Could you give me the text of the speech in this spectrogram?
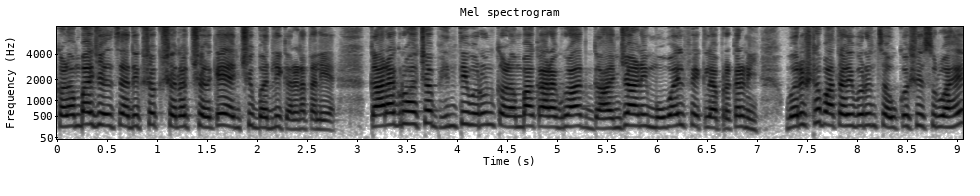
कळंबा जेलचे अधीक्षक शरद शेळके यांची बदली करण्यात आली आहे. कारागृहाच्या भिंतीवरून कळंबा कारागृहात गांजा आणि मोबाईल फेकल्याप्रकरणी वरिष्ठ पातळीवरून चौकशी सुरू आहे.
